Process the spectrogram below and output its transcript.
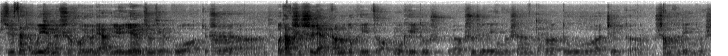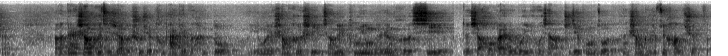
其实，在读研的时候有两也也有纠结过，就是我当时是两条路都可以走，我可以读数呃数学的研究生和读这个商科的研究生。呃，但是商科其实要比数学 competitive 很多，因为商科是一个相对通用的，任何系的小伙伴如果以后想直接工作的，可能商科是最好的选择。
